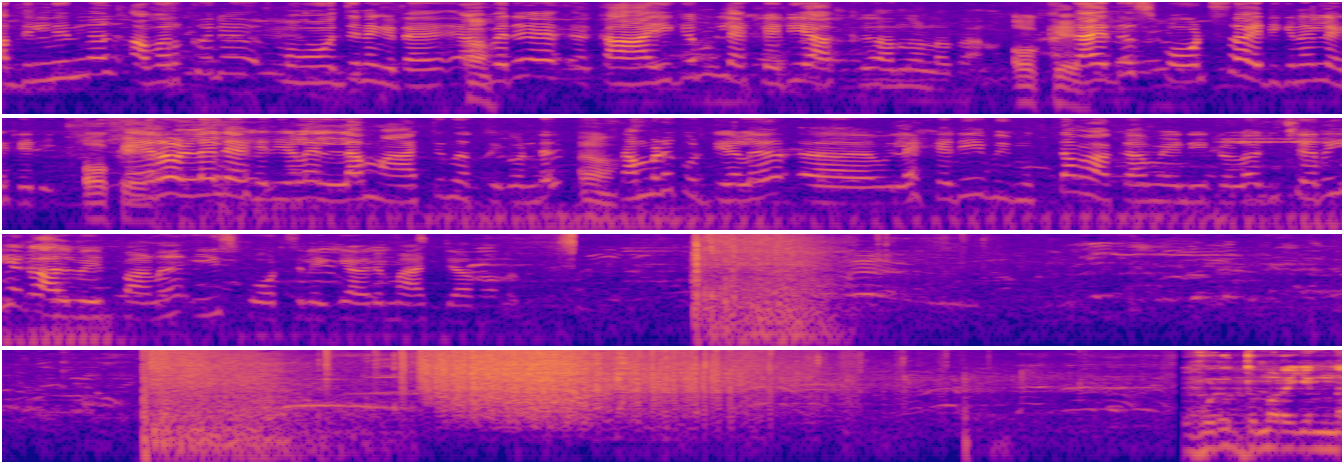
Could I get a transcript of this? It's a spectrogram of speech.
അതിൽ നിന്ന് അവർക്കൊരു മോചനം കിട്ടുക അവർ കായികം ലഹരിയാക്കുക എന്നുള്ളതാണ്. അതായത് സ്പോർട്സ് ആയിരിക്കണം ലഹരി. ഓക്കെ. വേറെ ഉള്ള ലഹരികളെല്ലാം മാറ്റി നിർത്തിക്കൊണ്ട് നമ്മുടെ കുട്ടികൾ ലഹരി വിമുക്തമാക്കാൻ വേണ്ടിയിട്ടുള്ള ഒരു ചെറിയ കാൽവയ്പ്പാണ് ഈ സ്പോർട്സിലേക്ക് അവർ മാറ്റുക എന്നുള്ളത്. ഉഴുതുമറിയുന്ന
